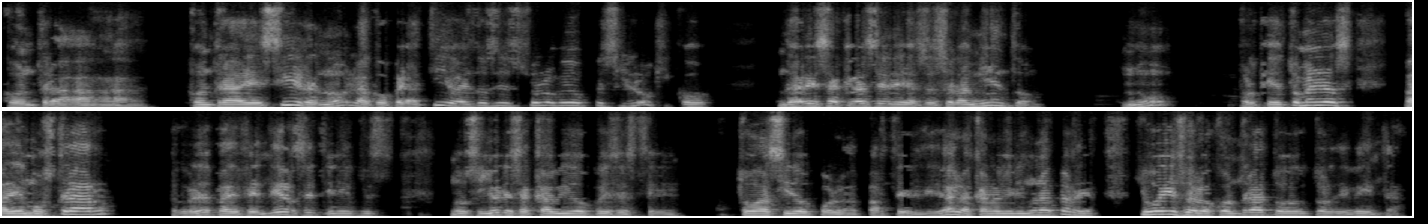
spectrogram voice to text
contra, contradecir, ¿no? La cooperativa. Entonces, yo lo veo pues ilógico dar esa clase de asesoramiento, ¿no? Porque de todas maneras, para demostrar, para defenderse, tiene pues, no señores, acá ha habido pues este, todo ha sido por la parte legal, acá no hay ninguna pérdida. Yo voy a eso de los contratos, doctor, de venta.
